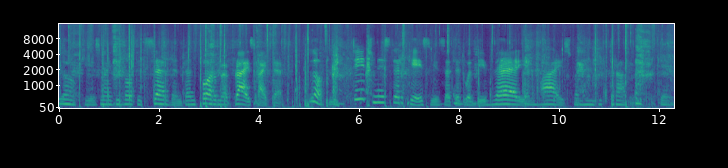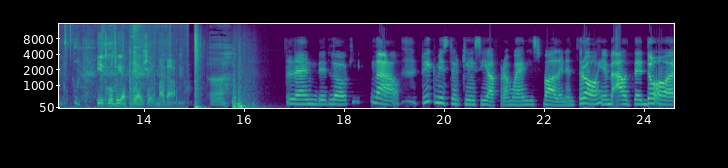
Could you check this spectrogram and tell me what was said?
Loki is my devoted servant and former prize fighter. Look, teach Mr. Casey that it would be very unwise for him to travel us again. It will be a pleasure, madame. Uh, Splendid, Loki. Now, pick Mr. Casey up from where he's fallen and throw him out the door.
